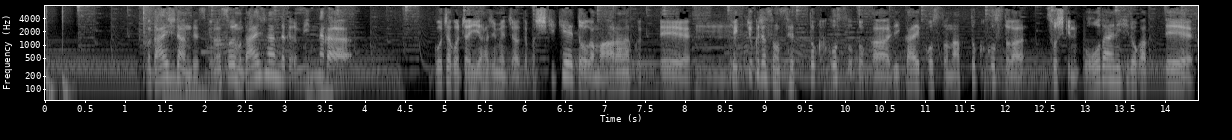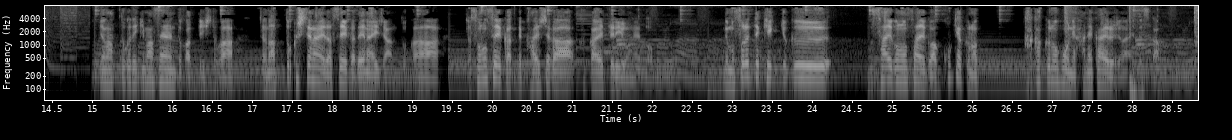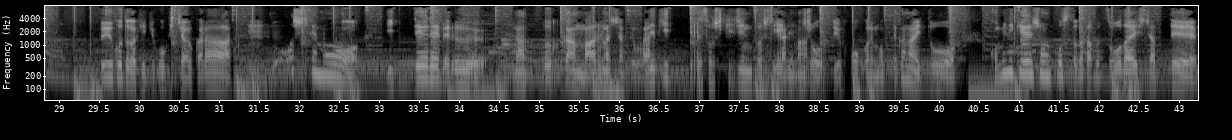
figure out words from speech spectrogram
まあ、大事なんですけどね、それも大事なんだけど、みんながごちゃごちゃ言い始めちゃうと、やっぱ指揮系統が回らなくって、結局じゃあその説得コストとか理解コスト、納得コストが組織に膨大に広がって、いや、納得できませんとかっていう人が、じゃあ納得してないだ、成果出ないじゃんとか、じゃあその成果って会社が抱えてるよねと。でもそれって結局、最後の最後は顧客の価格の方に跳ね返るじゃないですか。ということが結局起きちゃうから、うん。どうしても一定レベル納得感のあるなしじゃなくて割り切って組織人としてやりましょうっていう方向に持っていかないと、コミュニケーションコストが多分増大しちゃって、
